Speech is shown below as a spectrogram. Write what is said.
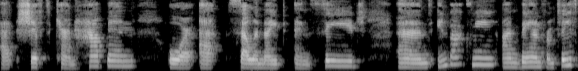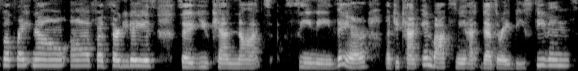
at Shift Can Happen or at Selenite and Sage and inbox me. I'm banned from Facebook right now uh, for 30 days, so you cannot see me there, but you can inbox me at Desiree B. Stevens.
